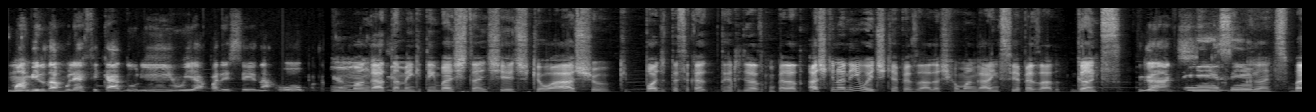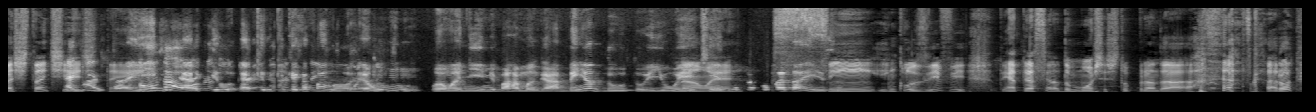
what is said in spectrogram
o mamilo da mulher ficar durinho e aparecer na roupa, tá? Um mangá também que tem bastante hate que eu acho, que pode até ser caracterizado como pesado. Acho que não é nem o hate que é pesado, acho que o mangá em si é pesado. Gantz. Gantz. Sim, sim. Gantz. Bastante É tem. aí Toda é obra aquilo, do é aquilo que Keka falou. muito. É um, é um anime barra mangá bem adulto. E o Eight é. entra pra completar isso. Sim, inclusive tem até a cena do monstro estuprando a- as garotas,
